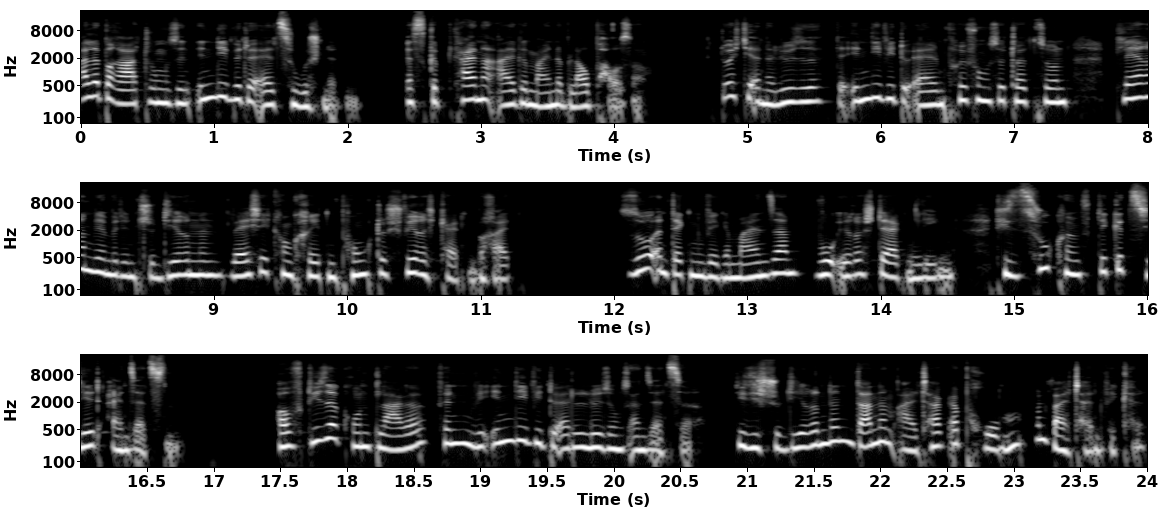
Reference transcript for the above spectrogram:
Alle Beratungen sind individuell zugeschnitten. Es gibt keine allgemeine Blaupause. Durch die Analyse der individuellen Prüfungssituation klären wir mit den Studierenden, welche konkreten Punkte Schwierigkeiten bereiten. So entdecken wir gemeinsam, wo ihre Stärken liegen, die sie zukünftig gezielt einsetzen. Auf dieser Grundlage finden wir individuelle Lösungsansätze, die die Studierenden dann im Alltag erproben und weiterentwickeln.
